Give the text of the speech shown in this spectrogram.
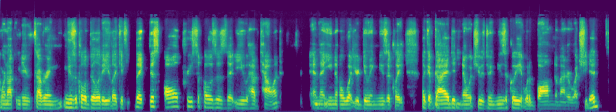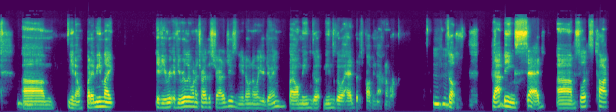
We're not going to be covering musical ability. Like if like this all presupposes that you have talent and that you know what you're doing musically. Like if Gaia didn't know what she was doing musically, it would have bombed no matter what she did. Mm-hmm. Um, you know, but I mean, like if you if you really want to try the strategies and you don't know what you're doing, by all means go means go ahead, but it's probably not going to work. Mm-hmm. So that being said, um, so let's talk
